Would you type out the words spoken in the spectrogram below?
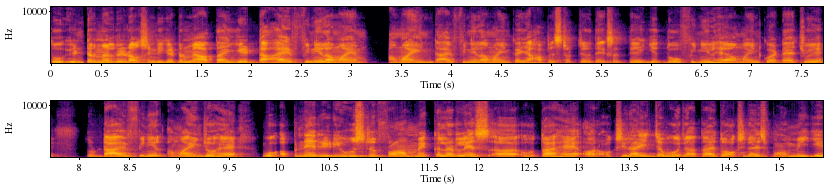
तो इंटरनल रेडॉक्स इंडिकेटर में आता है, ये अमाइन अमाइन डाइफिनिल अमाइन का यहाँ पे स्ट्रक्चर देख सकते हैं। ये दो फिनिल है अमाइन को अटैच हुए। तो डाइफिनिल अमाइन जो है, वो अपने रिड्यूस्ड फॉर्म में कलरलेस होता है और ऑक्सीडाइज जब हो जाता है तो ऑक्सीडाइज फॉर्म में ये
